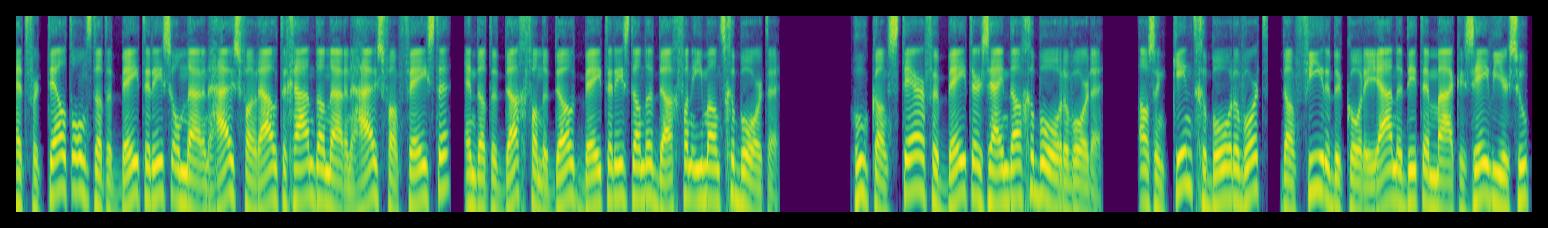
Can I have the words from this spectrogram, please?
Het vertelt ons dat het beter is om naar een huis van rouw te gaan dan naar een huis van feesten, en dat de dag van de dood beter is dan de dag van iemands geboorte. Hoe kan sterven beter zijn dan geboren worden? Als een kind geboren wordt, dan vieren de Koreanen dit en maken zeewiersoep,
